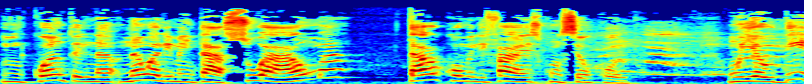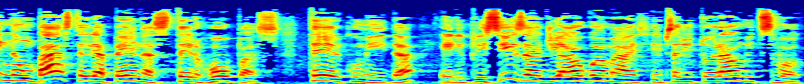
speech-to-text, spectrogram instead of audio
enquanto ele não alimentar a sua alma tal como ele faz com o seu corpo. Um Yehudi não basta ele apenas ter roupas, ter comida, ele precisa de algo a mais, ele precisa de Torá ou mitzvot.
